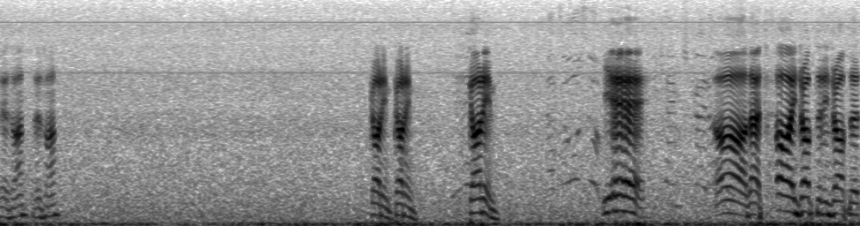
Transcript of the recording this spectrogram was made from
There's one, there's one. Got him, got him. Got him. That's awesome. Yeah. Oh, that's. Oh, he dropped it. He dropped it.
